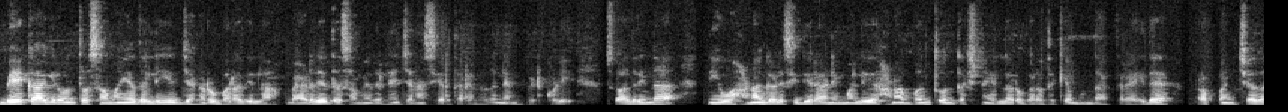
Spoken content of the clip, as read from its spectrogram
ಬೇಕಾಗಿರುವಂಥ ಸಮಯದಲ್ಲಿ ಜನರು ಬರೋದಿಲ್ಲ. ಬೇಡದಿದ್ದ ಸಮಯದಲ್ಲಿ ಜನ ಸೇರ್ತಾರೆ ಅನ್ನೋದು ನೆನ್ಪಿಟ್ಕೊಳ್ಳಿ. ಸೊ ಅದರಿಂದ ನೀವು ಹಣ ಗಳಿಸಿದ್ದೀರಾ, ನಿಮ್ಮಲ್ಲಿ ಹಣ ಬಂತು ಅಂದ ತಕ್ಷಣ ಎಲ್ಲರೂ ಬರೋದಕ್ಕೆ ಮುಂದಾಗ್ತಾರೆ. ಇದೇ ಪ್ರಪಂಚದ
